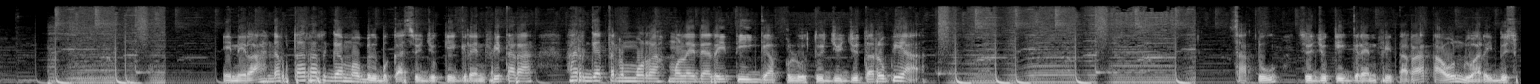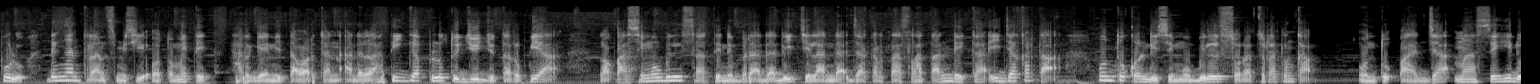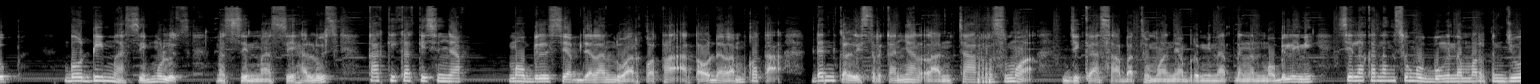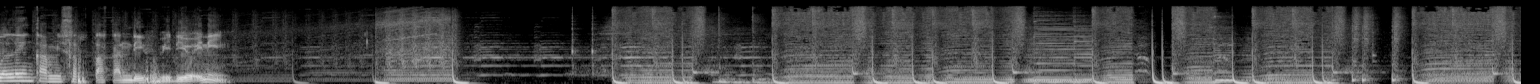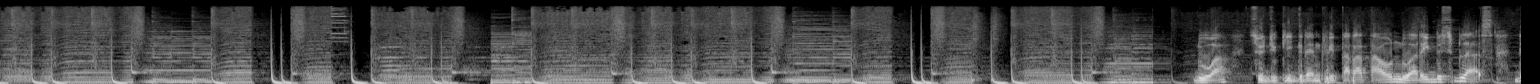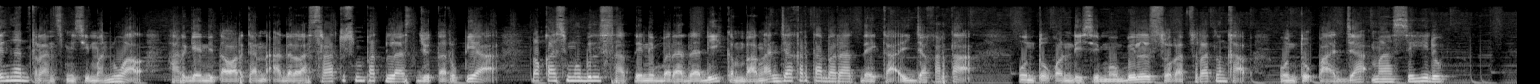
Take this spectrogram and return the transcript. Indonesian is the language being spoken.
Inilah daftar harga mobil bekas Suzuki Grand Vitara, harga termurah mulai dari 37 juta rupiah. 1. Suzuki Grand Vitara tahun 2010 dengan transmisi otomatis. Harga yang ditawarkan adalah 37 juta rupiah. Lokasi mobil saat ini berada di Cilandak, Jakarta Selatan, DKI Jakarta. Untuk kondisi mobil surat-surat lengkap. Untuk pajak masih hidup bodi masih mulus, mesin masih halus, kaki-kaki senyap, mobil siap jalan luar kota atau dalam kota, dan kelistrikannya lancar semua. Jika sahabat semuanya berminat dengan mobil ini, silakan langsung hubungi nomor penjual yang kami sertakan di video ini. 2. Suzuki Grand Vitara tahun 2011 dengan transmisi manual. Harga yang ditawarkan adalah 114 juta rupiah. Lokasi mobil saat ini berada di Kembangan, Jakarta Barat, DKI Jakarta. Untuk kondisi mobil, surat-surat lengkap. Untuk pajak masih hidup.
